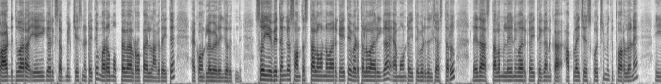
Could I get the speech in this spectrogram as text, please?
కార్డు ద్వారా ఏఈ గారికి సబ్మిట్ చేసినట్టయితే మరో ముప్పై వేల రూపాయల నగదైతే అకౌంట్లో వేయడం జరుగుతుంది. సో ఈ విధంగా సొంత స్థలం ఉన్న వారికి అయితే విడతల వారీగా అమౌంట్ అయితే విడుదల చేస్తారు లేదా స్థలం లేని వారికి అయితే కనుక అప్లై చేసుకోవచ్చు. మీకు త్వరలోనే ఈ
